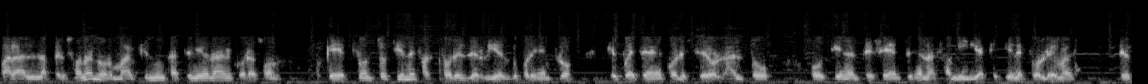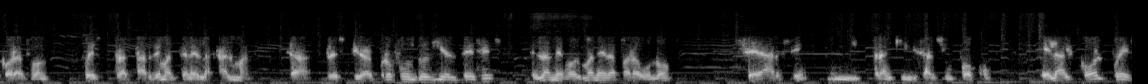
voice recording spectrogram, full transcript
para la persona normal que nunca ha tenido nada en el corazón, que de pronto tiene factores de riesgo, por ejemplo, que puede tener colesterol alto o tiene antecedentes en la familia que tiene problemas del corazón, pues tratar de mantener la calma. Respirar profundo 10 veces es la mejor manera para uno sedarse y tranquilizarse un poco. El alcohol, pues,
